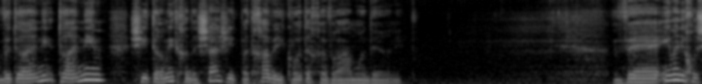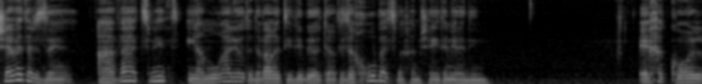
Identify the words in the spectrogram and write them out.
וטוענים שהיא תרמית חדשה שהתפתחה בעקבות החברה המודרנית. ואם אני חושבת על זה, אהבה עצמית היא אמורה להיות הדבר הטבעי ביותר. תזכרו בעצמכם שהייתם ילדים. איך הכל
